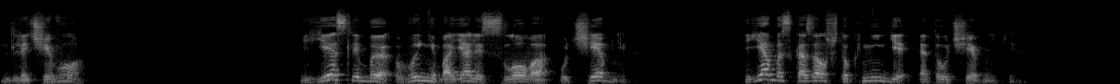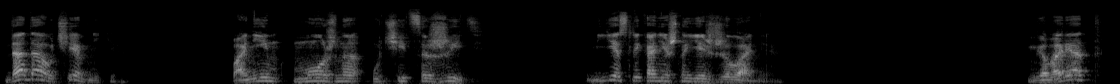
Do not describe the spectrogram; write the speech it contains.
Для чего? Если бы вы не боялись слова «учебник», я бы сказал, что книги – это учебники. Да-да, учебники. По ним можно учиться жить, если, конечно, есть желание. Говорят,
